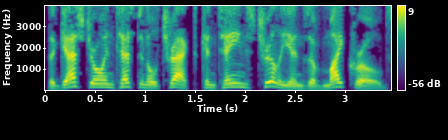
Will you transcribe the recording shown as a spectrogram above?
The gastrointestinal tract contains trillions of microbes,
